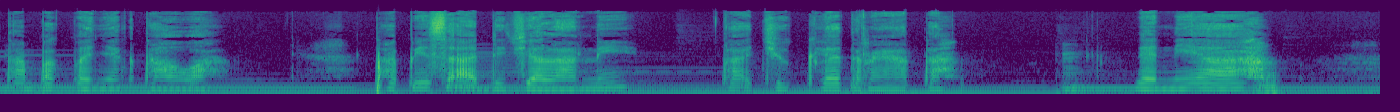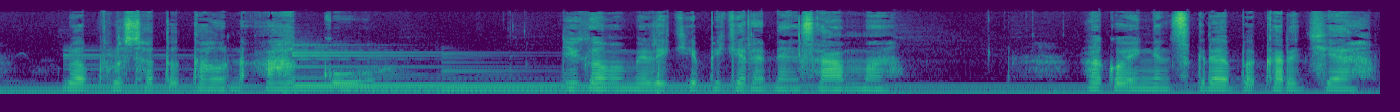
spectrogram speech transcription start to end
tampak banyak tawa. Tapi saat dijalani, tak juga ternyata. Dan ya, 21 tahun aku juga memiliki pikiran yang sama. Aku ingin segera bekerja.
